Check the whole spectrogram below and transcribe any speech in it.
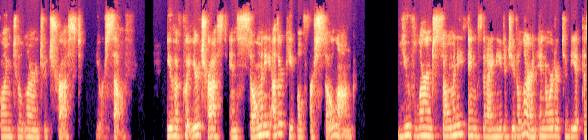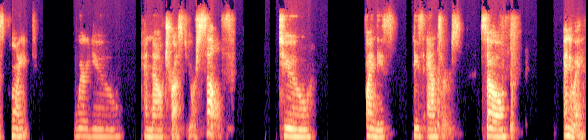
going to learn to trust yourself. You have put your trust in so many other people for so long. You've learned so many things that I needed you to learn in order to be at this point where you can now trust yourself to find these these answers. So anyway,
